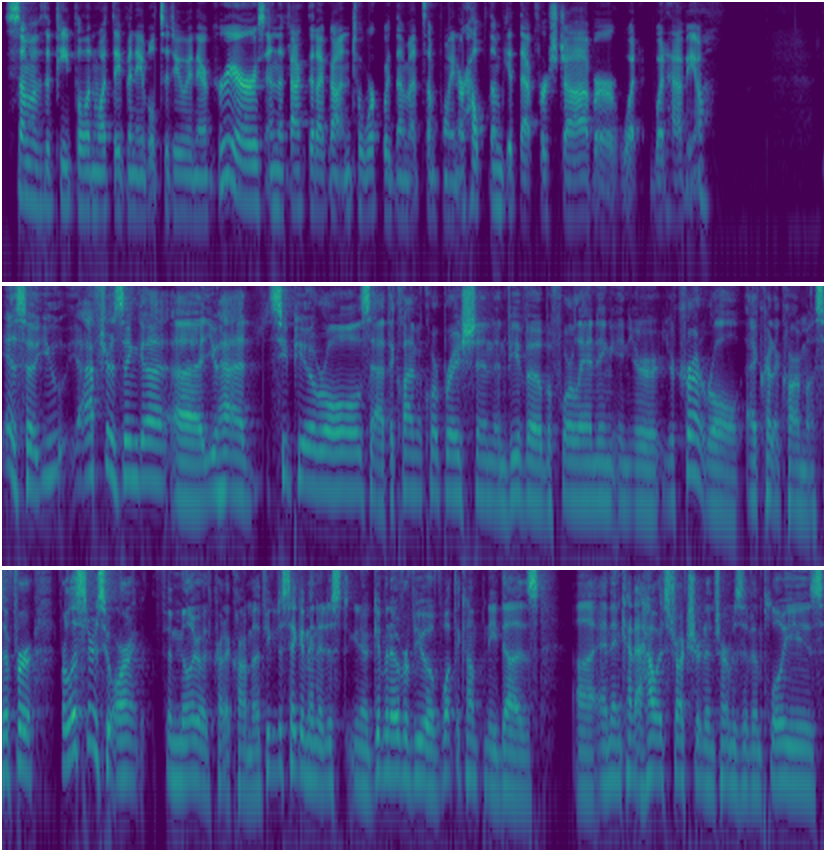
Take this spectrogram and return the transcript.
some of the people and what they've been able to do in their careers and the fact that i've gotten to work with them at some point or help them get that first job or what what have you Yeah, so you after Zynga, uh, you had CPO roles at the Climate Corporation and Vevo before landing in your your current role at Credit Karma. So for for listeners who aren't familiar with Credit Karma, if you could just take a minute, just you know, give an overview of what the company does, uh, and then kind of how it's structured in terms of employees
